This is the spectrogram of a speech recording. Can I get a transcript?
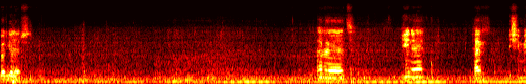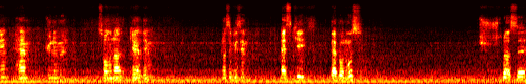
bölgeler. Evet. Yine hem işimin hem günümün sonuna geldim. Burası bizim eski depomuz. Şurası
